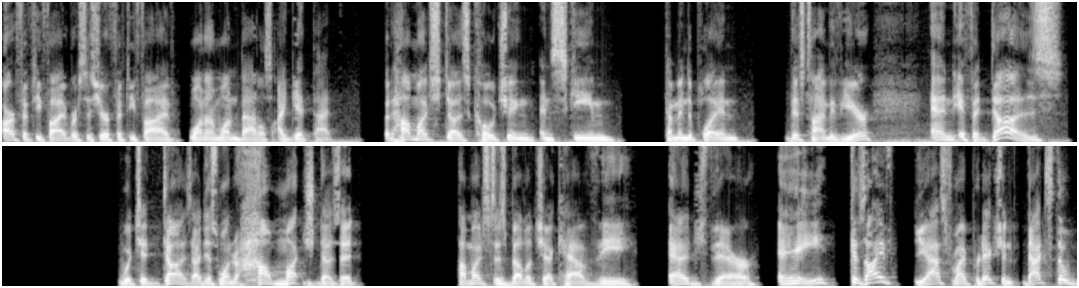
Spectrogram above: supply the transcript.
R55 versus your 55 one on one battles. I get that. But how much does coaching and scheme come into play in this time of year? And if it does, which it does, I just wonder how much does it? How much does Belichick have the edge there? A, because I've, you asked for my prediction. That's the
